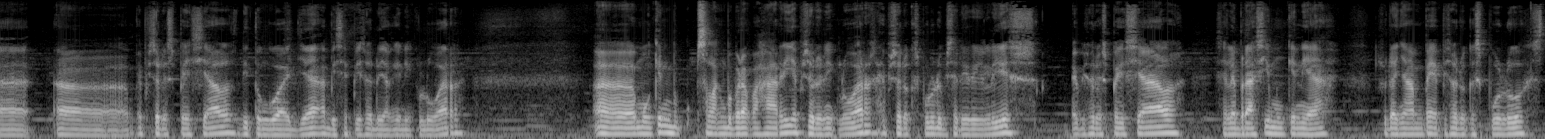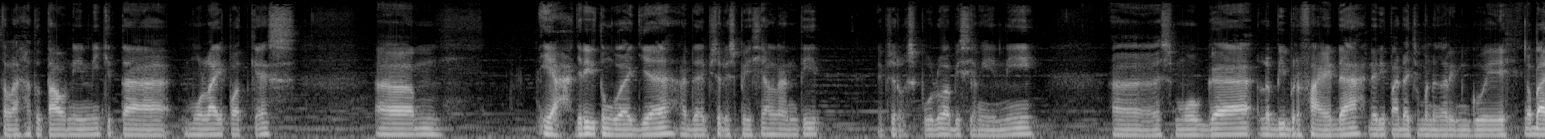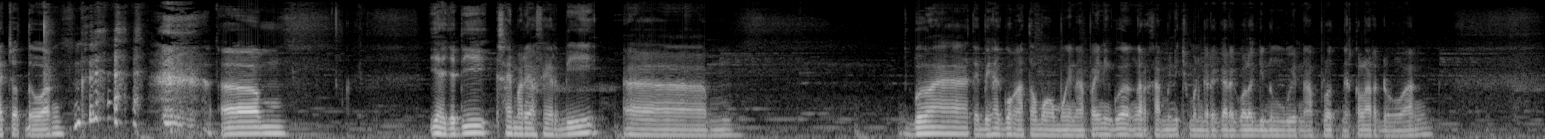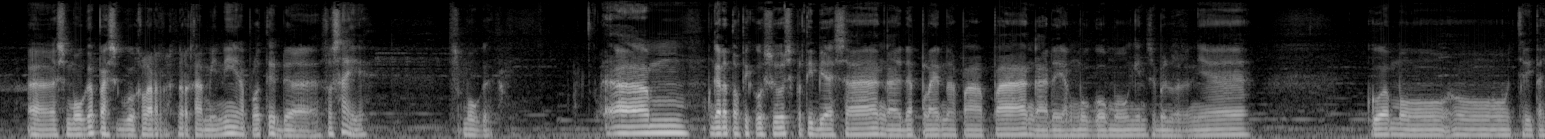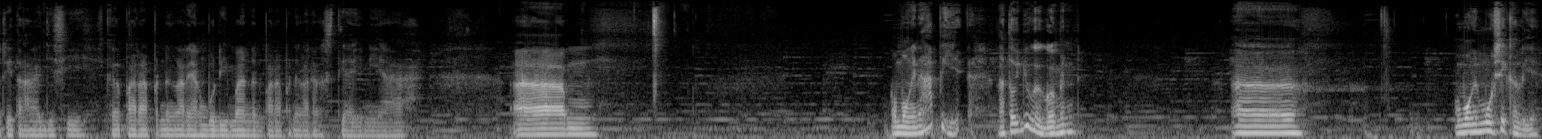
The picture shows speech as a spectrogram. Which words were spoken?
uh, episode spesial. Ditunggu aja habis episode yang ini keluar. Uh, mungkin selang beberapa hari episode ini keluar episode ke-10 udah bisa dirilis. Episode spesial selebrasi mungkin ya sudah nyampe episode ke-10 setelah satu tahun ini kita mulai podcast. Um, ya jadi ditunggu aja. Ada episode spesial nanti. Episode ke-10 habis yang ini. Uh, semoga lebih berfaedah daripada cuma dengerin gue ngebacot doang. Um, ya jadi saya Maria Verdi um, gue TBH gue gak tau mau ngomongin apa. Ini gue ngerekam ini cuman gara-gara gue lagi nungguin uploadnya kelar doang. Uh, semoga pas gue kelar ngerekam ini uploadnya udah selesai ya. Semoga. Um, nggak ada topik khusus seperti biasa nggak ada plan apa-apa nggak ada yang mau gue omongin sebenarnya. Gue mau oh, cerita-cerita aja sih ke para pendengar yang budiman dan para pendengar yang setia ini ya. Um, ngomongin apa ya? Nggak tahu juga gue men. Uh, ngomongin musik kali ya?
